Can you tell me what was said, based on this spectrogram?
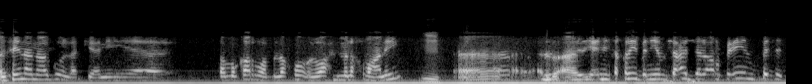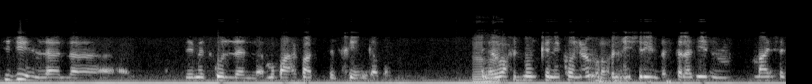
الحين أنا أقول لك يعني فمقرب لاخو الواحد من إخواني. آه، يعني تقريبا يوم تعدى ال 40 بدات تجيه زي ما تقول مضاعفات التدخين قبل يعني. الواحد ممكن يكون عمره بال 20 بس 30 ما يحس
